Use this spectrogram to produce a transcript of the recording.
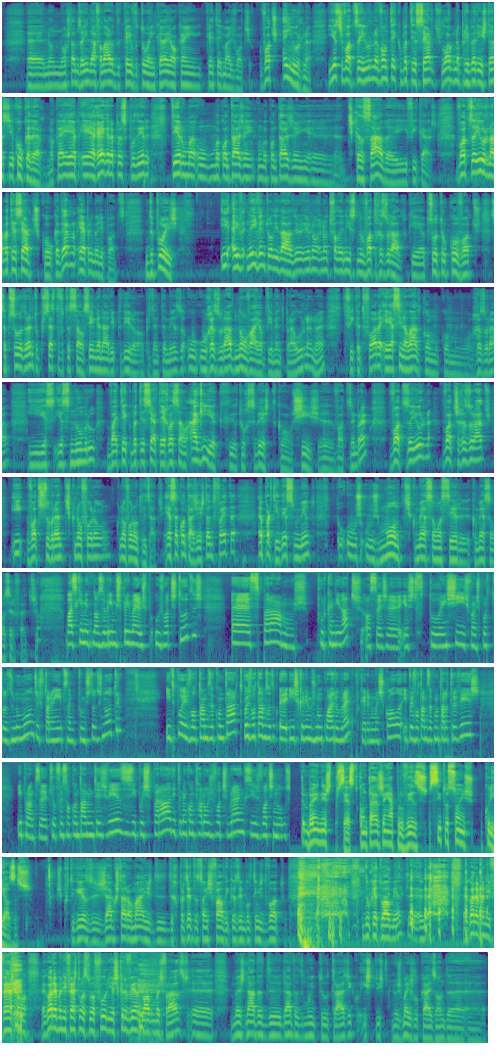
Uh, não, não, estamos ainda a falar de quem votou em quem ou quem, quem tem mais votos. Votos em urna. E esses votos em urna vão ter que bater certos logo na primeira instância com o caderno, ok? É, é a regra para se poder ter uma, uma contagem, uma contagem uh, descansada e eficaz. Votos em urna a bater certos com o caderno é a primeira hipótese. Depois, e na eventualidade, eu, não, eu, não, te falei nisso no voto rasurado, que é a pessoa trocou votos, se a pessoa durante o processo de votação se enganar e pedir ao Presidente da Mesa, o, o rasurado não vai, obviamente, para a urna, não é? fica de fora, é assinalado como, como rasurado e esse, esse número vai ter que bater certo em relação à guia que tu recebeste com X uh, votos em branco, votos em urna, votos rasurados e votos sobrantes que não foram, que não foram utilizados. Essa contagem estando feita, a partir desse momento os, os, montes começam a ser começam a ser feitos. Basicamente nós abrimos primeiro os, os votos todos, uh, separamos por candidatos, ou seja, este votou em X, vamos pôr todos no monte, os votaram em Y, pomos todos noutro e depois voltámos a contar, depois voltámos a, eh, e escrevemos num quadro branco, porque era numa escola, e depois voltámos a contar outra vez, e pronto, aquilo foi só contado muitas vezes, e depois separado, e também contaram os votos brancos e os votos nulos. Também neste processo de contagem há por vezes situações curiosas. Os portugueses já gostaram mais de, de representações fálicas em boletins de voto do que atualmente. Agora manifestam, agora manifestam a sua fúria escrevendo algumas frases, uh, mas nada de, nada de muito trágico. Isto, isto nos meios locais onde a, a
